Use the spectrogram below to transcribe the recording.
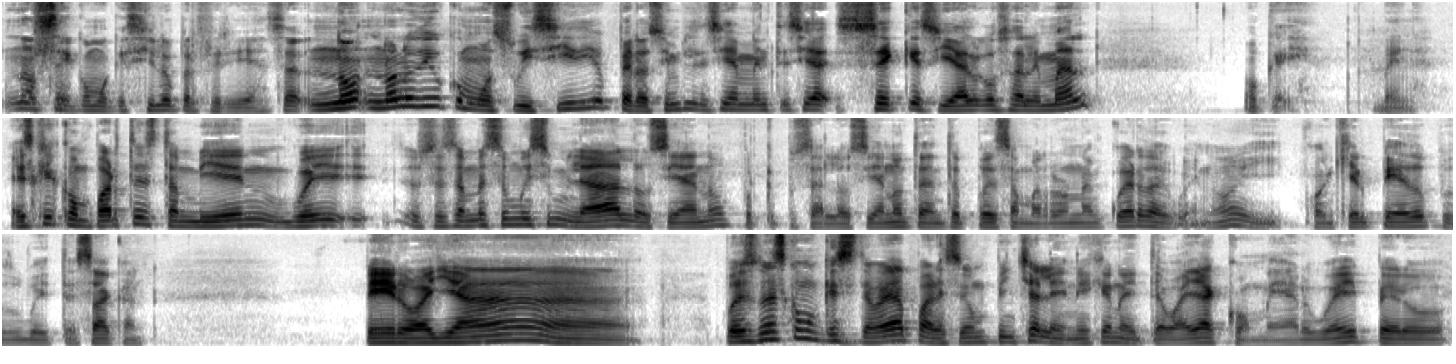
no sé, como que sí lo preferiría. O sea, no, no lo digo como suicidio, pero simple y sencillamente sí- sé que si algo sale mal, ok, venga. Es que compartes también, güey, o sea, se me hace muy similar al océano, porque pues al océano también te puedes amarrar una cuerda, güey, ¿no? Y cualquier pedo, pues, güey, te sacan. Pero allá, pues no es como que se te vaya a aparecer un pinche alienígena y te vaya a comer, güey, pero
